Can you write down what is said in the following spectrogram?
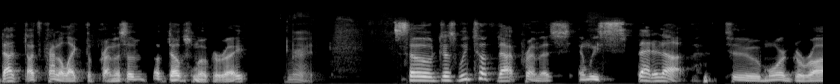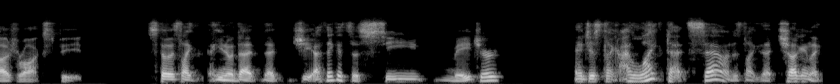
that that's kind of like the premise of, of Dope Smoker, right? Right. So just we took that premise and we sped it up to more garage rock speed. So it's like, you know, that that G I think it's a C major. And just like I like that sound. It's like that chugging, like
